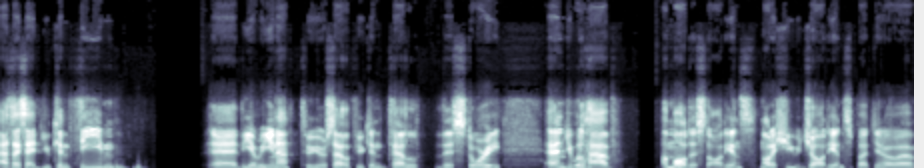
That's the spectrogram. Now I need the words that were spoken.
as i said you can theme uh, the arena to yourself you can tell this story and you will have a modest audience not a huge audience but you know uh,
